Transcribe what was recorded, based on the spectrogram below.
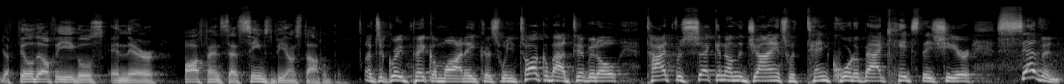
the Philadelphia Eagles and their offense that seems to be unstoppable. That's a great pick, Amani, because when you talk about Thibodeaux, tied for second on the Giants with 10 quarterback hits this year, seven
